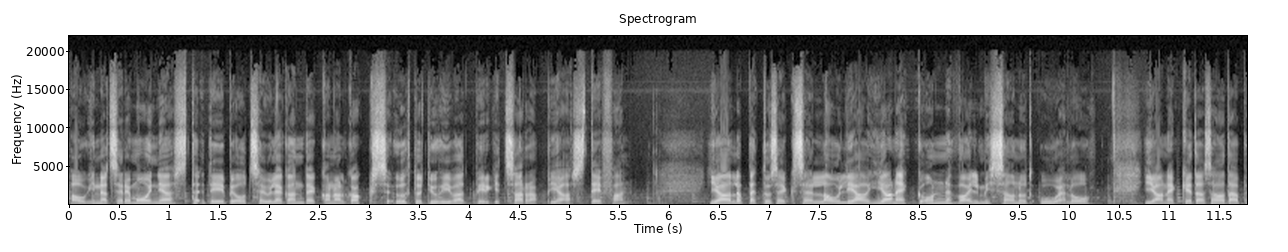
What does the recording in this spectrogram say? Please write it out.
auhinnatseremooniast teeb otseülekande Kanal kaks, õhtut juhivad Birgit Sarrap ja Stefan ja lõpetuseks laulja Janek on valmis saanud uue loo Janek, keda saadab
